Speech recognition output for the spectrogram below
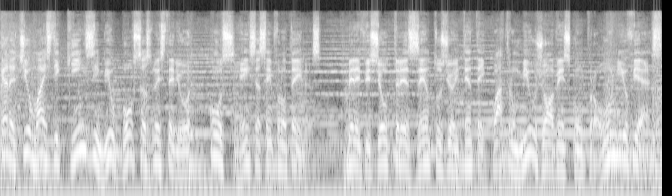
Garantiu mais de 15 mil bolsas no exterior com o Ciências Sem Fronteiras. Beneficiou 384 mil jovens com o ProUni e o Viés.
